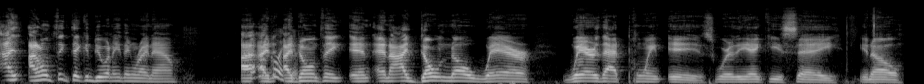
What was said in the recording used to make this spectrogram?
I, I don't think they can do anything right now. I, I, I don't think, and and I don't know where where that point is, where the Yankees say, you know,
